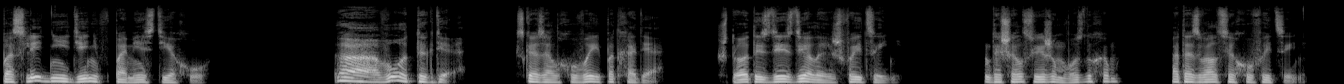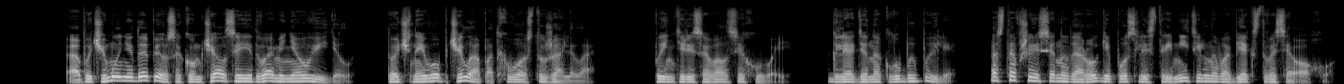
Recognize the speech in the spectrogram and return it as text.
Последний день в поместье Ху. «А, вот ты где!» — сказал Хувей, подходя. «Что ты здесь делаешь, Фэйцинь?» Дышал свежим воздухом, отозвался Ху Фэйцинь. «А почему недопесок умчался, едва меня увидел? Точно его пчела под хвост ужалила», — поинтересовался Хувей, глядя на клубы пыли, оставшиеся на дороге после стремительного бегства Сяоху.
